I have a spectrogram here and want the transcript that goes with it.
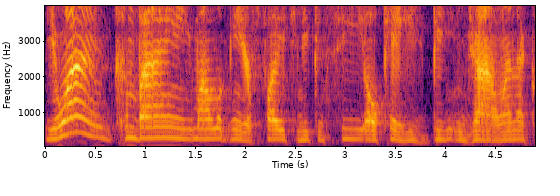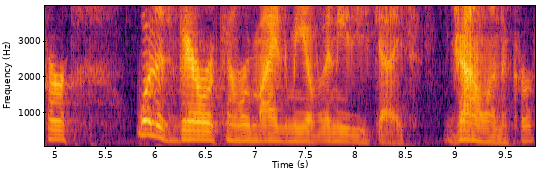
You want to combine, you want to look at your fights and you can see, okay, he's beating John Lineker. What does Varican remind me of any of these guys? John Lineker.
